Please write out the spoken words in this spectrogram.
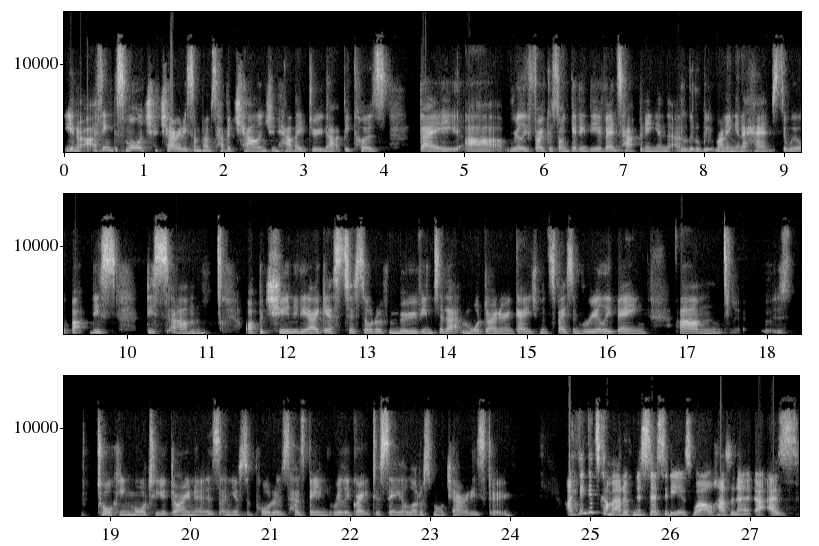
you know, I think smaller ch- charities sometimes have a challenge in how they do that because they are really focused on getting the events happening and a little bit running in a hamster wheel. But this this um, opportunity, I guess, to sort of move into that more donor engagement space and really being um, talking more to your donors and your supporters has been really great to see a lot of small charities do. I think it's come out of necessity as well, hasn't it? As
